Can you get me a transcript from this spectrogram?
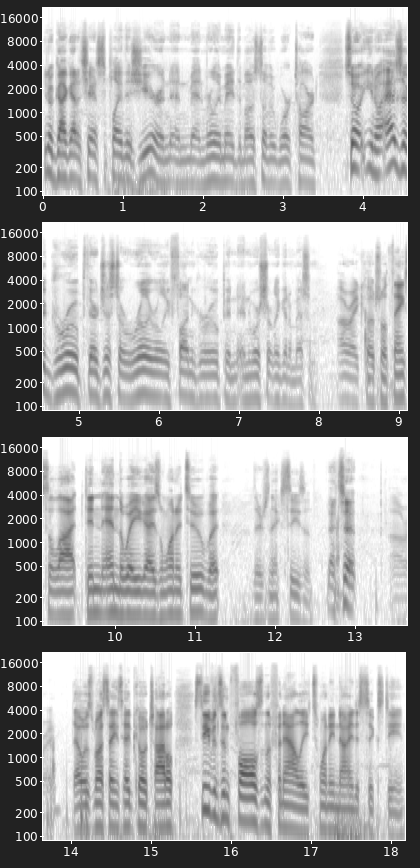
you know, guy got a chance to play this year and, and, and really made the most of it, worked hard. So, you know, as a group, they're just a really, really fun group, and, and we're certainly going to miss them. All right, Coach. Well, thanks a lot. Didn't end the way you guys wanted to, but there's next season. That's it. All right. That was Mustangs head coach Hottle. Stevenson falls in the finale 29 to 16.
